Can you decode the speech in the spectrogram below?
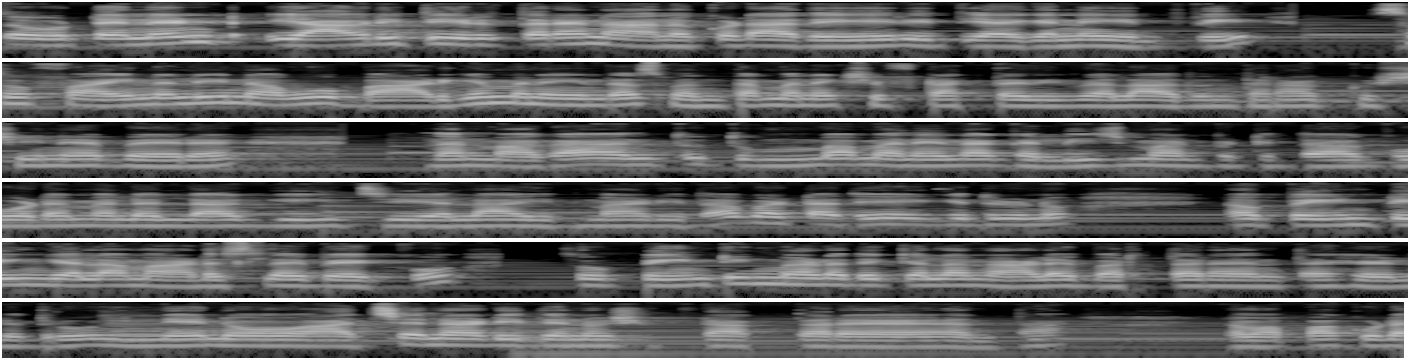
ಸೊ ಟೆನೆಂಟ್ ಯಾವ ರೀತಿ ಇರ್ತಾರೆ ನಾನು ಕೂಡ ಅದೇ ರೀತಿಯಾಗೇ ಇದ್ವಿ. ಸೊ ಫೈನಲಿ ನಾವು ಬಾಡಿಗೆ ಮನೆಯಿಂದ ಸ್ವಂತ ಮನೆಗೆ ಶಿಫ್ಟ್ ಆಗ್ತಾ ಇದೀವಲ್ಲ, ಅದೊಂಥರ ಖುಷಿನೇ ಬೇರೆ. ನನ್ನ ಮಗ ಅಂತೂ ತುಂಬ ಮನೇನ ಗಲೀಜು ಮಾಡಿಬಿಟ್ಟಿದ್ದ, ಗೋಡೆ ಮೇಲೆಲ್ಲ ಗೀಜಿ ಎಲ್ಲ ಇದು ಮಾಡಿದ ಬಟ್ ಅದೇ ಹೇಗಿದ್ರು ನಾವು ಪೇಂಟಿಂಗ್ ಎಲ್ಲ ಮಾಡಿಸ್ಲೇಬೇಕು. ಸೊ ಪೇಂಟಿಂಗ್ ಮಾಡೋದಕ್ಕೆಲ್ಲ ನಾಳೆ ಬರ್ತಾರೆ ಅಂತ ಹೇಳಿದ್ರು. ಇನ್ನೇನೋ ಆಚೆ ನಾಡಿದ್ದೇನೋ ಶಿಫ್ಟ್ ಆಗ್ತಾರೆ ಅಂತ. ನಮ್ಮಪ್ಪ ಕೂಡ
